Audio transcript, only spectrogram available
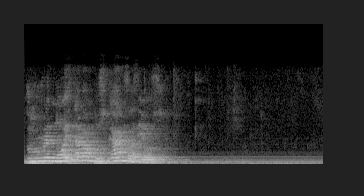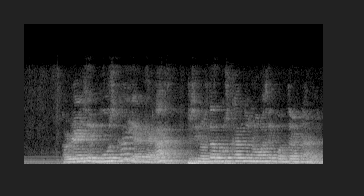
No estaban buscando a Dios. Ahora dice, busca y hallarás. Si no estás buscando no vas a encontrar nada.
